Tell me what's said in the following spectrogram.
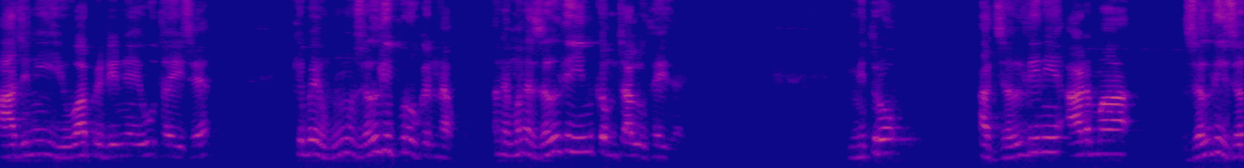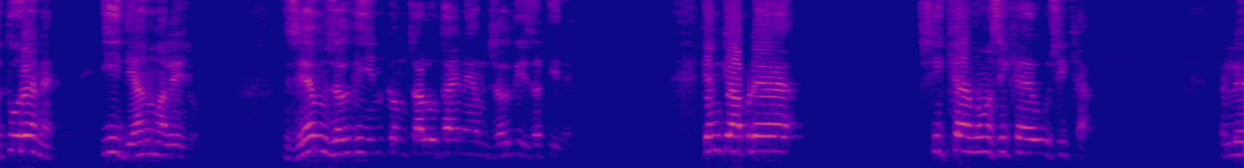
આજની યુવા પેઢીને એવું થઈ છે કે ભાઈ હું જલ્દી પૂરું કરી નાખું અને મને જલ્દી ઇન્કમ ચાલુ થઈ જાય. મિત્રો આ જલ્દીની આડમાં જલ્દી જતું રહે ને એ ધ્યાનમાં લેજો. જેમ જલ્દી ઇન્કમ ચાલુ થાય ને એમ જલ્દી જતી રહે. કેમ કે આપણે શીખ્યા, ન શીખ્યા એવું શીખ્યા. એટલે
